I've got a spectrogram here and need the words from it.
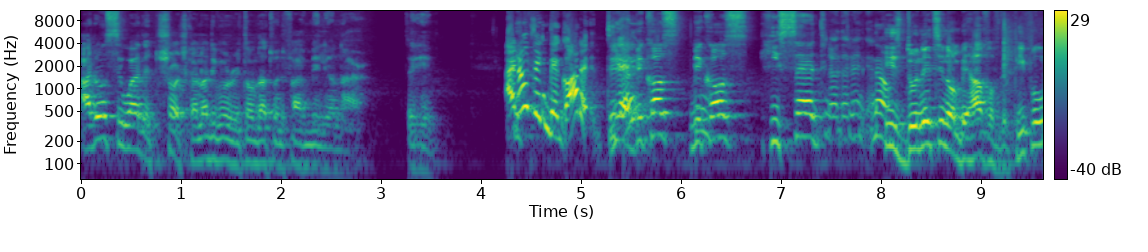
I don't see why the church cannot even return that 25 million naira to him. I don't think they got it, did yeah, they? because because he said No, they didn't get No. he's donating on behalf of the people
